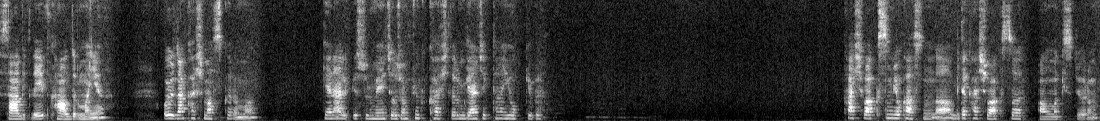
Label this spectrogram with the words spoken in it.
sabitleyip kaldırmayı. O yüzden kaş maskaramı genellikle sürmeye çalışıyorum. Çünkü kaşlarım gerçekten yok gibi. Kaş vaksım yok aslında. Bir de kaş vaksı almak istiyorum.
